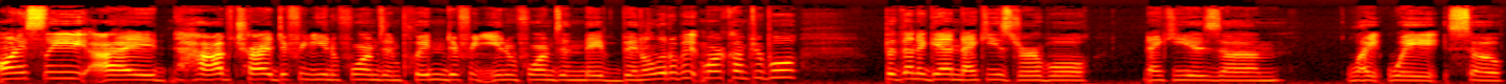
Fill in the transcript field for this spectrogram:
Honestly, I have tried different uniforms and played in different uniforms, and they've been a little bit more comfortable. But then again, Nike is durable. Nike is um, lightweight. So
